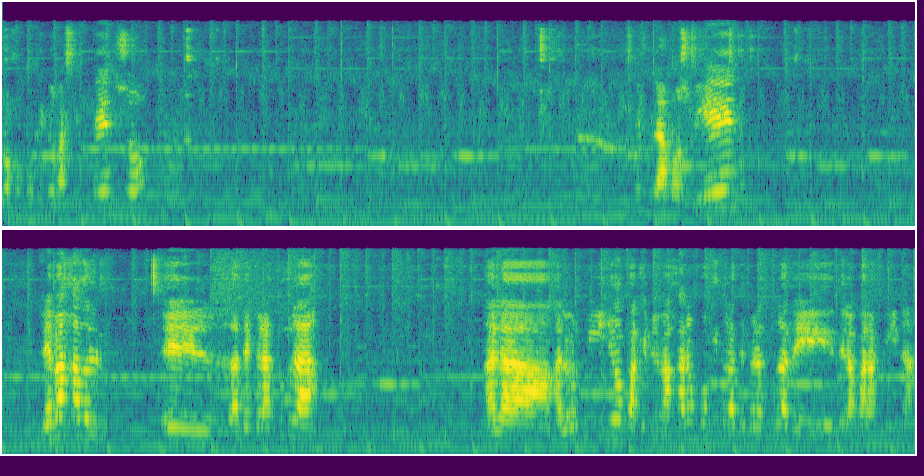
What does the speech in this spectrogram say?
rojo, un poquito más intenso. Mezclamos bien. La temperatura al hornillo para que me bajara un poquito la temperatura de la parafina.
